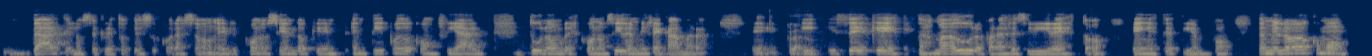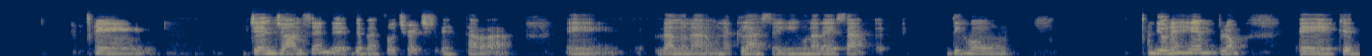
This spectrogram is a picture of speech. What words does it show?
darte los secretos de su corazón, él conociendo que en, ti puedo confiar, tu nombre es conocido en mi recámara eh, y, sé que estás maduro para recibir esto en este tiempo. También lo veo como eh, Jen Johnson de, Bethel Church estaba eh, dando una, clase y una de esas dijo dio un ejemplo eh, que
